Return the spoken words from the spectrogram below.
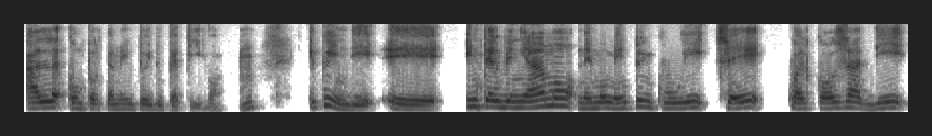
al comportamento educativo. Hm? E quindi eh, interveniamo nel momento in cui c'è qualcosa di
